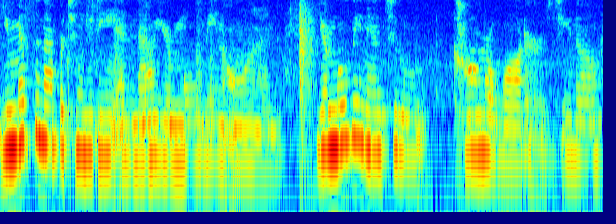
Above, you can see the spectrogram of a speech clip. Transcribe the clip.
you missed an opportunity and now you're moving on. You're moving into calmer waters, you know.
